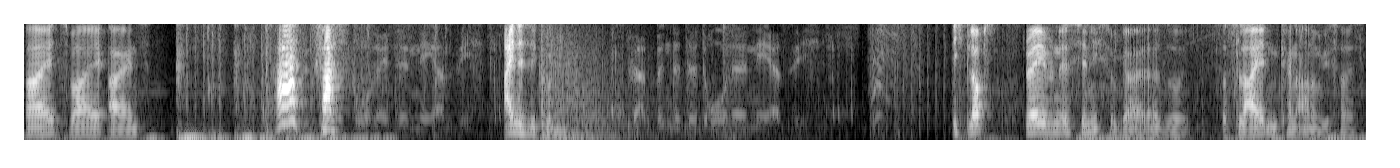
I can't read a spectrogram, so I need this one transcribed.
3, 2, 1. Ah! Fast! Eine Sekunde. Ich glaube, Draven ist hier nicht so geil. Also, das Leiden, keine Ahnung, wie es heißt.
